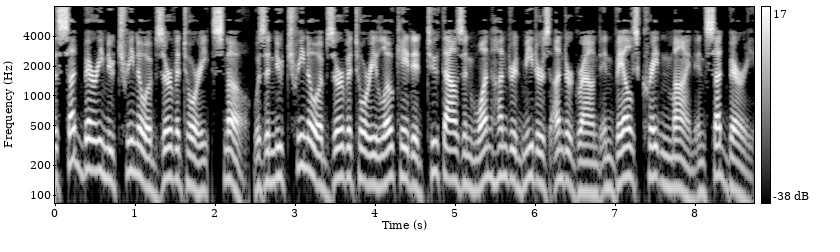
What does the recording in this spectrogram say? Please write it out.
The Sudbury Neutrino Observatory was a neutrino observatory located 2,100 metres underground in Vale's Creighton Mine in Sudbury,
